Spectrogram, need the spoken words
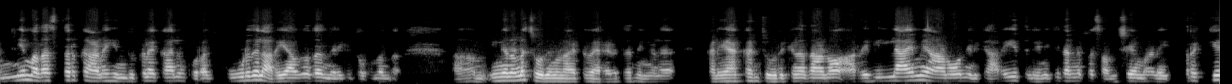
അന്യമതസ്ഥർക്കാണ് ഹിന്ദുക്കളെക്കാളും കുറ കൂടുതൽ അറിയാവുന്നത് എന്ന് എനിക്ക് തോന്നുന്നത്. ഇങ്ങനെയുള്ള ചോദ്യങ്ങളായിട്ട് വരരുത്. നിങ്ങൾ കളിയാക്കാൻ ചോദിക്കുന്നതാണോ അറിവില്ലായ്മയാണോ എന്ന് എനിക്ക് അറിയത്തില്ല. എനിക്ക് തന്നെ ഇപ്പൊ സംശയമാണ്. ഇത്രയ്ക്ക്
